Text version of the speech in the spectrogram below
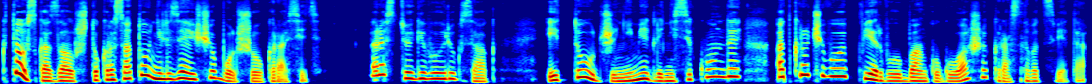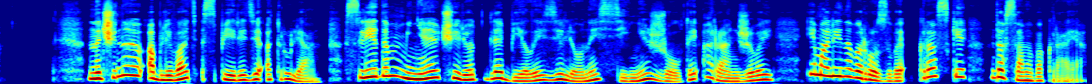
Кто сказал, что красоту нельзя еще больше украсить? Растегиваю рюкзак и тут же, немедля ни секунды, откручиваю первую банку гуаши красного цвета. Начинаю обливать спереди от руля. Следом меняю черед для белой, зеленой, синей, желтой, оранжевой и малиново-розовой краски до самого края.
